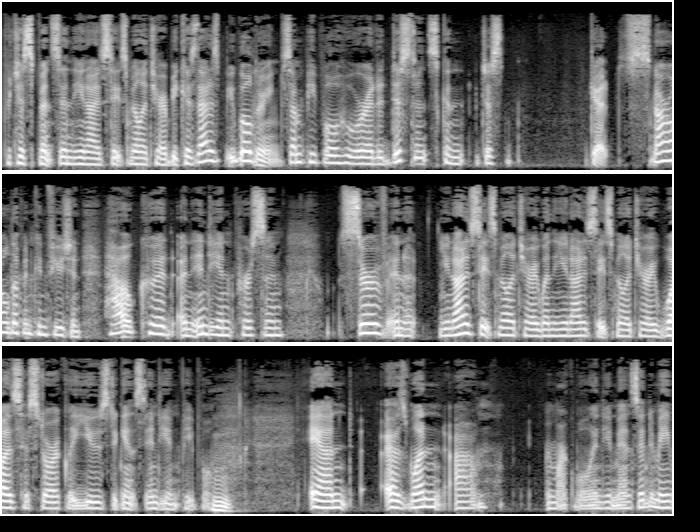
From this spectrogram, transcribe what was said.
participants in the United States military because that is bewildering. Some people who are at a distance can just get snarled up in confusion. How could an Indian person serve in a United States military when the United States military was historically used against Indian people? And as one um, remarkable Indian man said to me,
